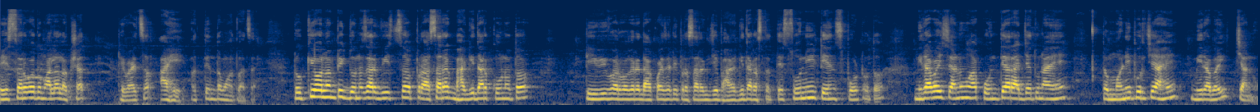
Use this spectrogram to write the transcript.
तर हे सर्व तुम्हाला लक्षात ठेवायचं आहे. अत्यंत महत्त्वाचं आहे. टोकियो ऑलिम्पिक दोन हजार वीसचं प्रसारक भागीदार कोण होतं? टी व्हीवर वगैरे दाखवायसाठी प्रसारक जे भागीदार असतात ते सोनी टेन स्पोर्ट होतं. मीराबाई चानू हा कोणत्या राज्यातून आहे? तर मणिपूरचे आहे मीराबाई चानू.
